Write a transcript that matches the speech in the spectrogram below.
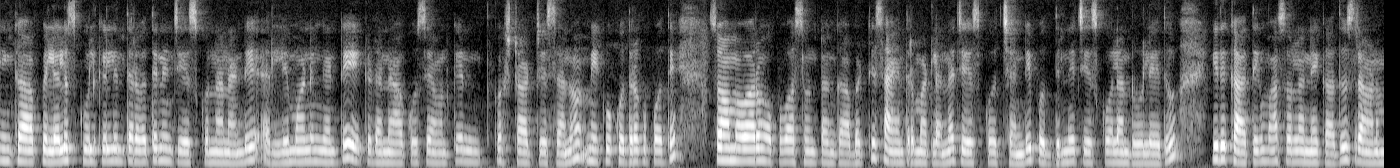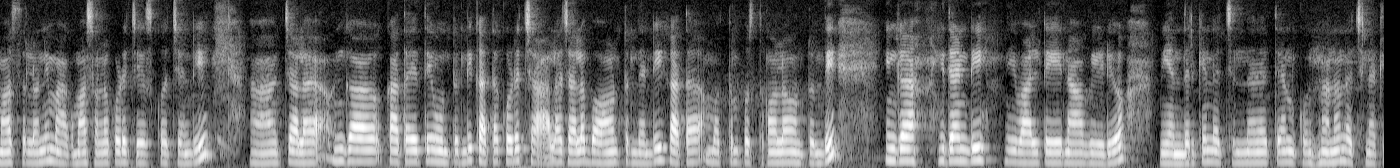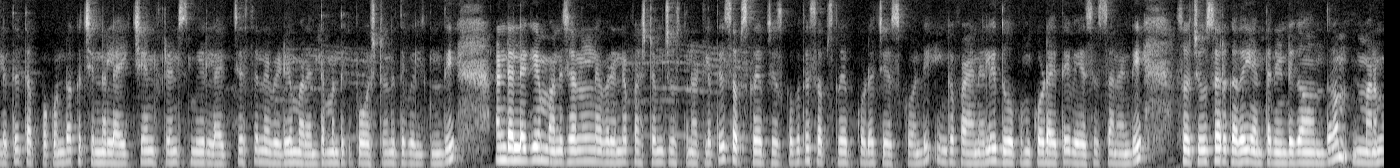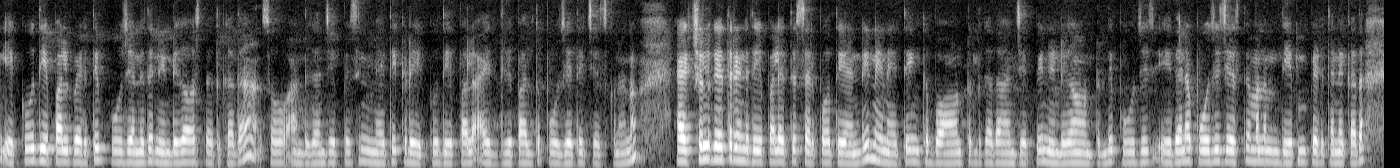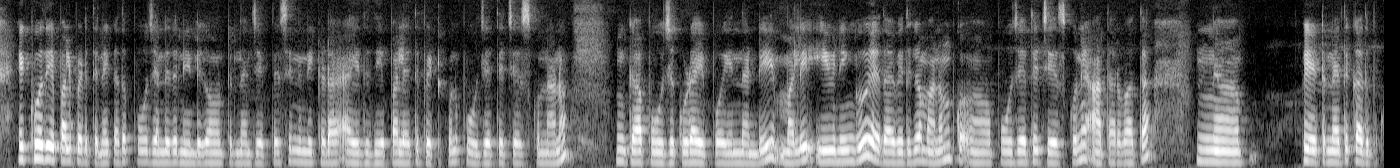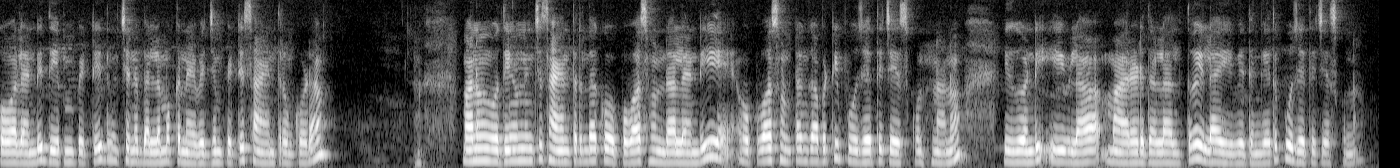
ఇంకా పిల్లలు స్కూల్కి వెళ్ళిన తర్వాత నేను చేసుకున్నానండి. ఎర్లీ మార్నింగ్ అంటే ఇక్కడ నాకు సెవెన్కి స్టార్ట్ చేశాను. మీకు కుదరకపోతే లేకపోతే సోమవారం ఉపవాసం ఉంటాం కాబట్టి సాయంత్రం అట్లన్నా చేసుకోవచ్చండి. పొద్దున్నే చేసుకోవాలని రూలేదు ఇది కార్తీక మాసంలోనే కాదు శ్రావణ మాసంలోని మాఘమాసంలో కూడా చేసుకోవచ్చండి. చాలా ఇంకా కథ అయితే ఉంటుంది. కథ కూడా చాలా చాలా బాగుంటుందండి. కథ మొత్తం పుస్తకంలో ఉంటుంది. ఇంకా ఇదండి ఇవాళ నా వీడియో. మీ అందరికీ నచ్చిందని అయితే అనుకుంటున్నాను. నచ్చినట్లయితే తప్పకుండా ఒక చిన్న లైక్ చేయండి ఫ్రెండ్స్. మీరు లైక్ చేస్తే నా వీడియో మరింత మందికి పోస్ట్ అనేది వెళ్తుంది. అండ్ అలాగే మన ఛానల్ని ఎవరైనా ఫస్ట్ టైం చూస్తున్నట్లయితే సబ్స్క్రైబ్ చేసుకోకపోతే సబ్స్క్రైబ్ కూడా చేసుకోండి. ఇంకా ఫైనలీ ధూపం కూడా అయితే వేసేసానండి. సో చూసారు కదా ఎంత నిండుగా ఉందో. మనం ఎక్కువ దీపాలు పెడితే పూజ అనేది నిండుగా వస్తుంది కదా. సో అందుకని చెప్పేసి నేనైతే ఇక్కడ ఎక్కువ దీపాలు ఐదు దీపాలతో పూజ అయితే చేసుకున్నాను. యాక్చువల్గా అయితే రెండు దీపాలు అయితే సరిపోతాయండి. నేనైతే ఇంకా బాగుంటుంది కదా అని చెప్పి నిండుగా ఉంటుంది ఉంటుంది. పూజ ఏదైనా పూజ చేస్తే మనం దీపం పెడితేనే కదా ఎక్కువ దీపాలు పెడితేనే కదా పూజ అనేది నిండుగా ఉంటుందని చెప్పేసి నేను ఇక్కడ ఐదు దీపాలు అయితే పెట్టుకుని పూజ అయితే చేసుకున్నాను. ఇంకా పూజ కూడా అయిపోయిందండి. మళ్ళీ ఈవినింగ్ యథావిధిగా మనం పూజ అయితే చేసుకుని ఆ తర్వాత పీటనైతే కదుపుకోవాలండి. దీపం పెట్టి చిన్న బెల్లం ఒక నైవేద్యం పెట్టి సాయంత్రం కూడా మనం ఉదయం నుంచి సాయంత్రం దాకా ఉపవాసం ఉండాలండి. ఉపవాసం ఉంటాం కాబట్టి పూజ అయితే చేసుకుంటున్నాను. ఇదిగోండి ఇలా మారేడు దళాలతో ఇలా ఈ విధంగా అయితే పూజ అయితే చేసుకున్నాను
